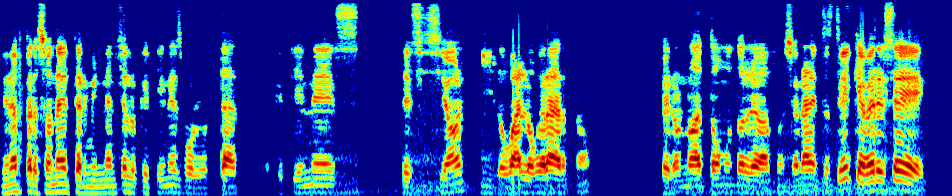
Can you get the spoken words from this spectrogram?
Y una persona determinante lo que tiene es voluntad, lo que tiene es decisión y lo va a lograr, ¿no? Pero no a todo mundo le va a funcionar. Entonces tiene que haber ese,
